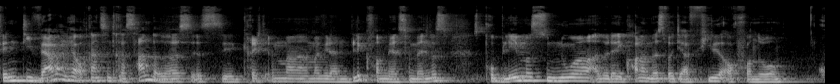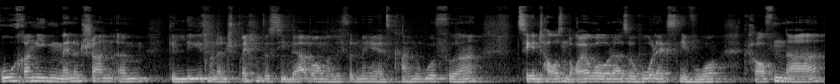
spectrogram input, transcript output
finde die Werbung hier auch ganz interessant. Also das ist, sie kriegt immer mal wieder einen Blick von mir zumindest. Das Problem ist nur, also der Economist wird ja viel auch von so hochrangigen Managern ähm, gelesen und entsprechend ist die Werbung. Also ich würde mir hier jetzt keine Uhr für 10.000 Euro oder so Rolex-Niveau kaufen. Da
